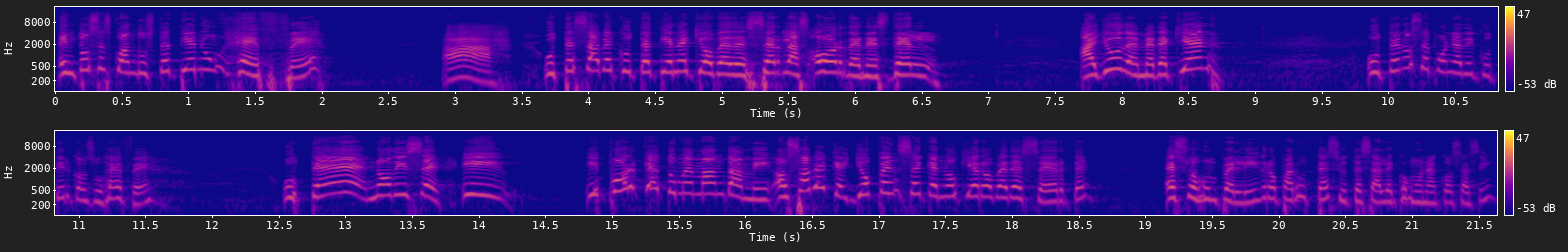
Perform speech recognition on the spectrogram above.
Entonces cuando usted tiene un jefe, ah, usted sabe que usted tiene que obedecer las órdenes del... Ayúdeme, ¿de quién? Usted no se pone a discutir con su jefe. Usted no dice, ¿y, ¿y por qué tú me mandas a mí? O sabe que yo pensé que no quiero obedecerte. Eso es un peligro para usted si usted sale con una cosa así,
